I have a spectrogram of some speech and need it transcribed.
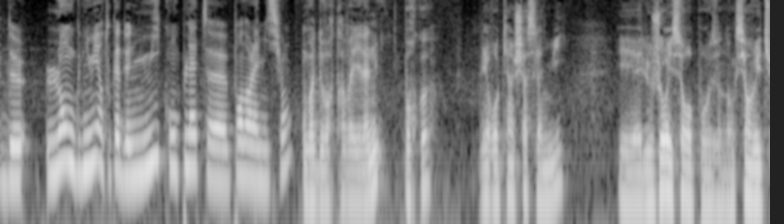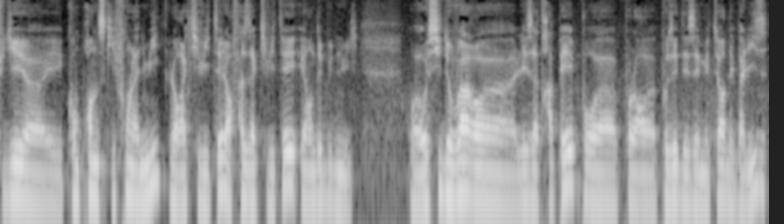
de longues nuits, en tout cas de nuits complètes pendant la mission. On va devoir travailler la nuit. Pourquoi? Les requins chassent la nuit et le jour ils se reposent. Donc si on veut étudier euh, et comprendre ce qu'ils font la nuit, leur activité, leur phase d'activité et en début de nuit. On va aussi devoir euh, les attraper pour, euh, pour leur poser des émetteurs, des balises.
